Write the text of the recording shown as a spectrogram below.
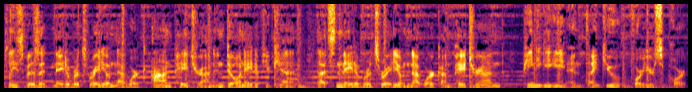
Please visit Native Roots Radio Network on Patreon and donate if you can. That's Native Roots Radio Network on Patreon. Pinigigi, and thank you for your support.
